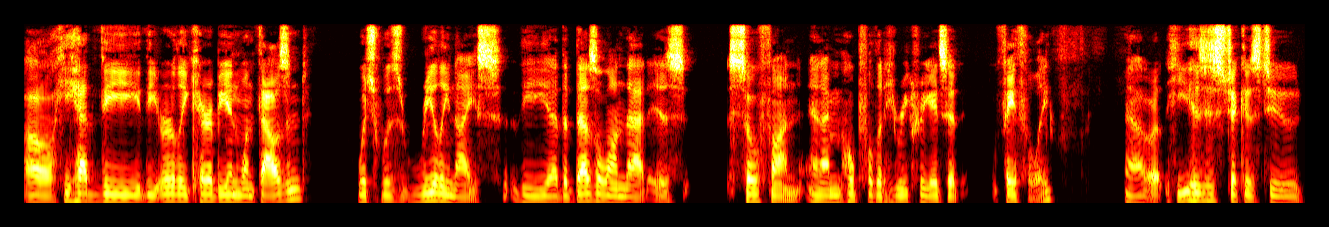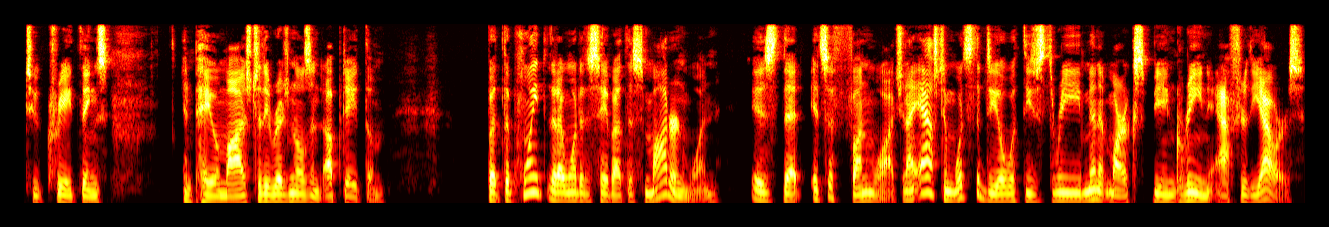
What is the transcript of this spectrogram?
oh, he had the the early Caribbean 1000 which was really nice. the uh, The bezel on that is so fun, and I'm hopeful that he recreates it faithfully. Uh, he his, his stick is to to create things and pay homage to the originals and update them. But the point that I wanted to say about this modern one is that it's a fun watch. And I asked him, what's the deal with these three minute marks being green after the hours,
